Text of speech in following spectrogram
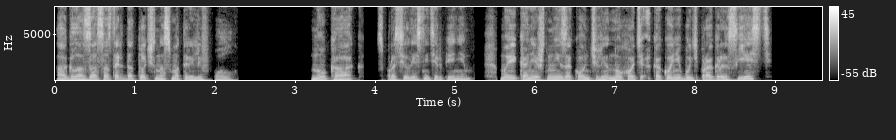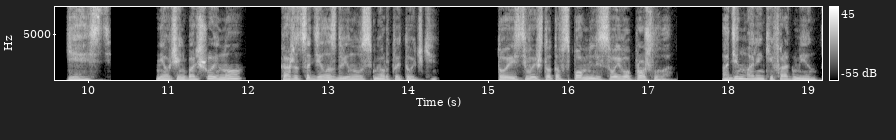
а глаза сосредоточенно смотрели в пол. «Ну как?» — спросил я с нетерпением. «Мы, конечно, не закончили, но хоть какой-нибудь прогресс есть?» «Есть. Не очень большой, но, кажется, дело сдвинулось с мертвой точки. То есть вы что-то вспомнили своего прошлого?» «Один маленький фрагмент.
